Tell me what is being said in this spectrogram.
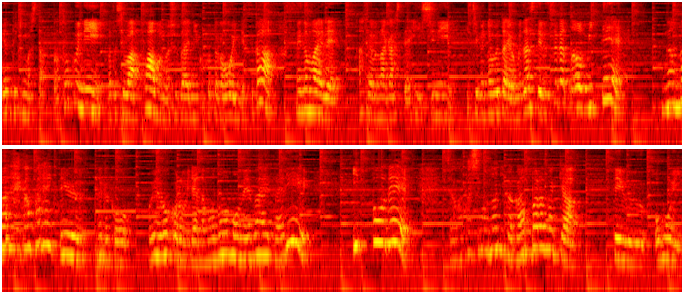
やってきました。特に私はファームの取材に行くことが多いんですが目の前で汗を流して必死に一軍の舞台を目指している姿を見て頑張れ頑張れっていうなんかこう親心みたいなものも芽生えたり一方でじゃあ私も何か頑張らなきゃっていう思い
